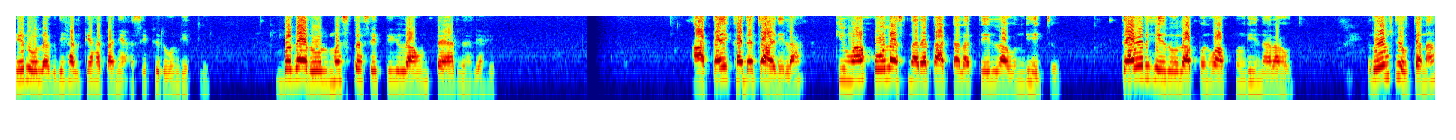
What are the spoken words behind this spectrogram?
हे रोल अगदी हलक्या हाताने असे फिरवून घेतले. बघा रोल मस्त असे तीळ लावून तयार झाले आहेत. आता एखाद्या चाळणीला किंवा होल असणाऱ्या ताटाला तेल लावून घ्यायचं. त्यावर हे रोल आपण वाफवून घेणार आहोत. रोल ठेवताना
